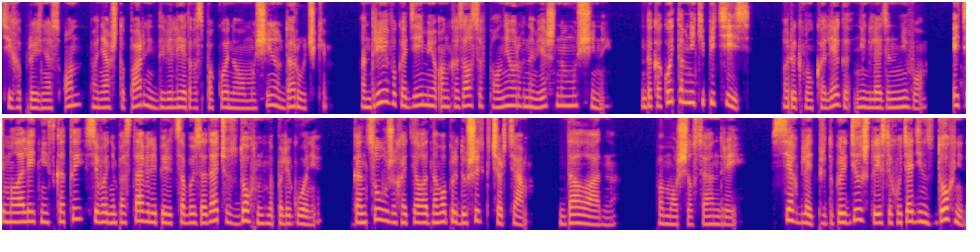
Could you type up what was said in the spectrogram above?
тихо произнес он, поняв, что парни довели этого спокойного мужчину до ручки. Андрею в академии он казался вполне уравновешенным мужчиной. «Да какой там не кипятись!» — рыкнул коллега, не глядя на него. Эти малолетние скоты сегодня поставили перед собой задачу сдохнуть на полигоне. К концу уже хотел одного придушить к чертям. Да ладно, поморщился Андрей. Всех, блядь, предупредил, что если хоть один сдохнет,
